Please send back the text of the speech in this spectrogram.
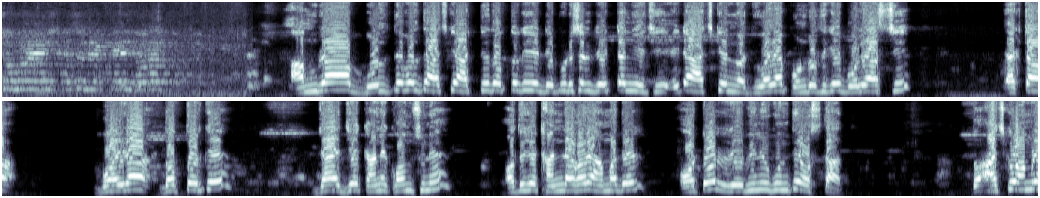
সময় স্টেশনে ট্রেন ধরার আমরা বলতে বলতে আজকে আত্মীয় দপ্তরকে যে ডেপুটেশন ডেটটা নিয়েছি, এটা আজকের নয় দু হাজার থেকেই বলে আসছি। একটা বয়রা দপ্তরকে যা যে কানে কম শুনে, অথচ ঠান্ডা ঘরে আমাদের অটোর রেভিনিউ গুনতে ওস্তাদ। তো আজকেও আমরা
